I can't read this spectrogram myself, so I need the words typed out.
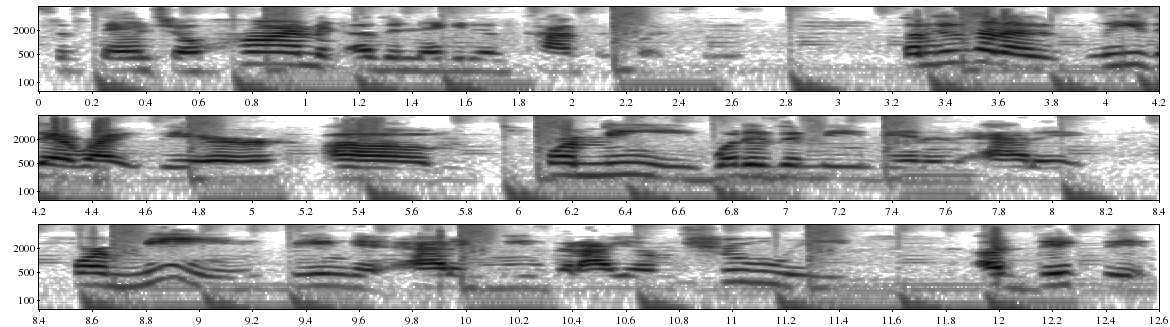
substantial harm and other negative consequences. So I'm just gonna leave that right there. Um, for me, what does it mean being an addict? For me, being an addict means that I am truly addicted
